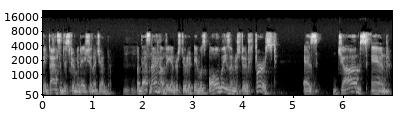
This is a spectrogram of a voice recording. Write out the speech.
Okay, that's a discrimination agenda. Mm-hmm. But that's not how they understood it. It was always understood first as jobs and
